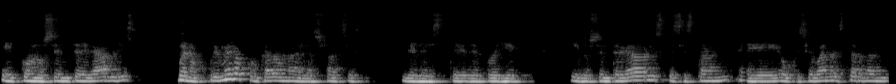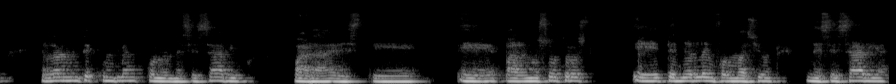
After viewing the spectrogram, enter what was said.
eh, con los entregables, bueno, primero con cada una de las fases del, este, del proyecto y los entregables que se están eh, o que se van a estar dando, que realmente cumplan con lo necesario para, este, eh, para nosotros tener la información necesaria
